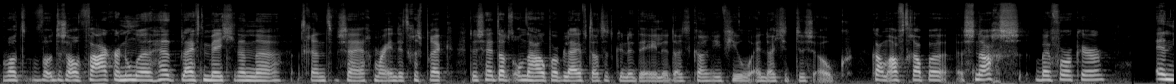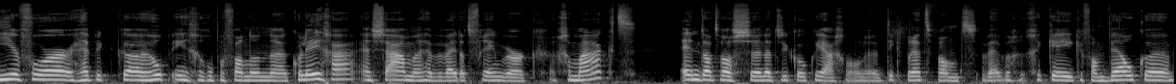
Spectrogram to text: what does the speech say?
wat we dus al vaker noemen, het blijft een beetje een uh, trend, zeg maar, in dit gesprek. Dus dat het onderhoudbaar blijft, dat het kunnen delen, dat je kan reviewen en dat je het dus ook kan aftrappen, s s'nachts bij voorkeur. En hiervoor heb ik hulp ingeroepen van een collega en samen hebben wij dat framework gemaakt. En dat was natuurlijk ook ja, gewoon een dik pret, want we hebben gekeken van welke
